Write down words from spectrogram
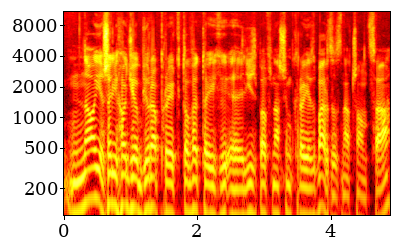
No, jeżeli chodzi o biura projektowe, to ich e, liczba w naszym kraju jest bardzo znacząca.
